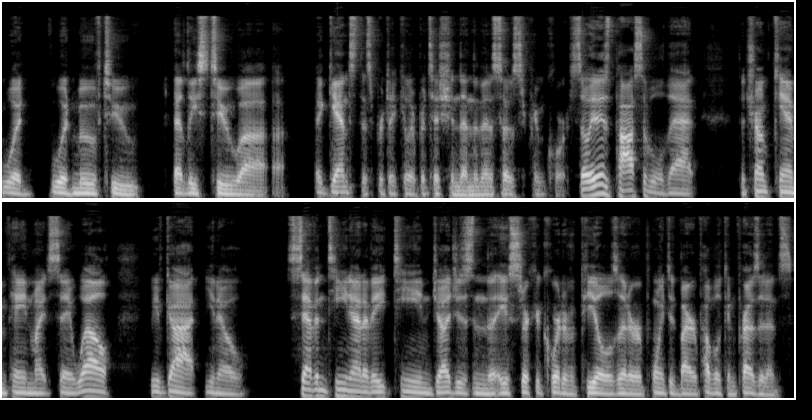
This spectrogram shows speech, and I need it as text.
would would move to at least to uh, against this particular petition than the minnesota supreme court. So it is possible that the trump campaign might say well we've got you know 17 out of 18 judges in the Eighth Circuit Court of Appeals that are appointed by Republican presidents.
